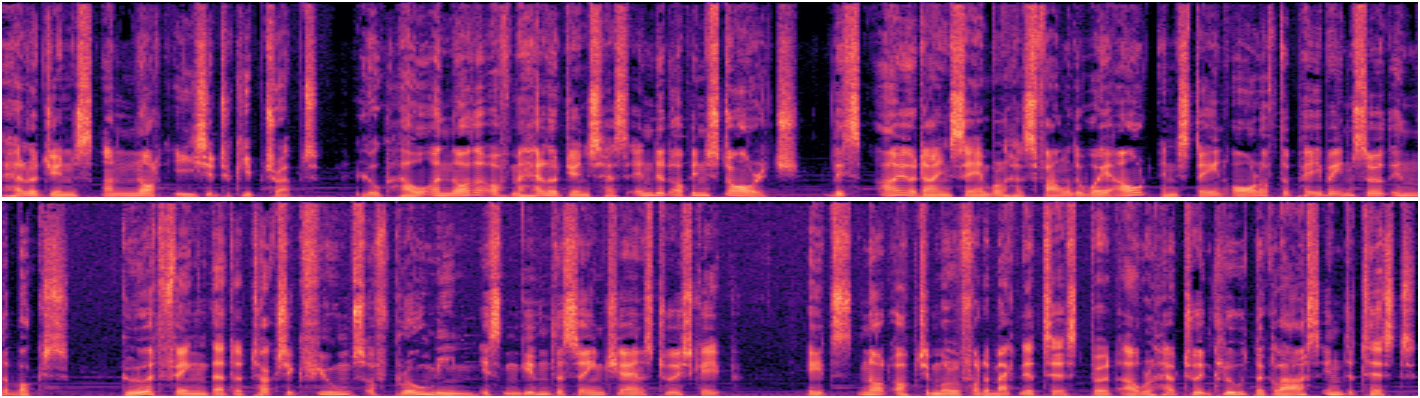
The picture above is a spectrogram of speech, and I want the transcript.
Halogens are not easy to keep trapped. Look how another of my halogens has ended up in storage. This iodine sample has found a way out and stained all of the paper insert in the box. Good thing that the toxic fumes of bromine isn't given the same chance to escape. It's not optimal for the magnet test, but I will have to include the glass in the test.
